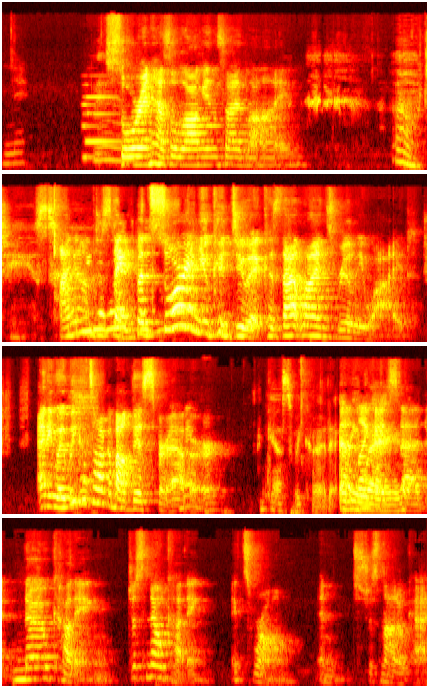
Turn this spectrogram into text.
Nah. Soarin' has a long inside line. Oh, jeez. I know, I'm just saying. But Soarin', you could do it because that line's really wide. Anyway, we could talk about this forever. I guess we could. But like I said, no cutting. Just no cutting. It's wrong. And it's just not okay.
